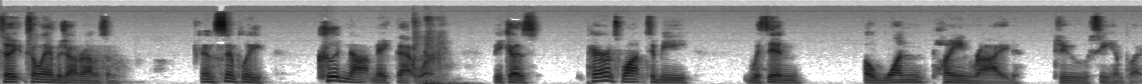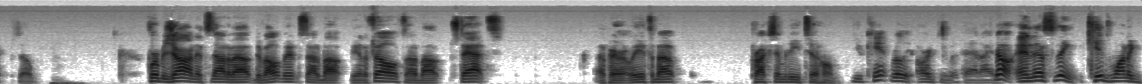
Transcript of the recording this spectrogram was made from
to, to land Bijan Robinson and simply could not make that work because parents want to be within a one plane ride to see him play. So for Bijan, it's not about development. It's not about the NFL. It's not about stats. Apparently, it's about proximity to home. You can't really argue with that either. No, and that's the thing. Kids want to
